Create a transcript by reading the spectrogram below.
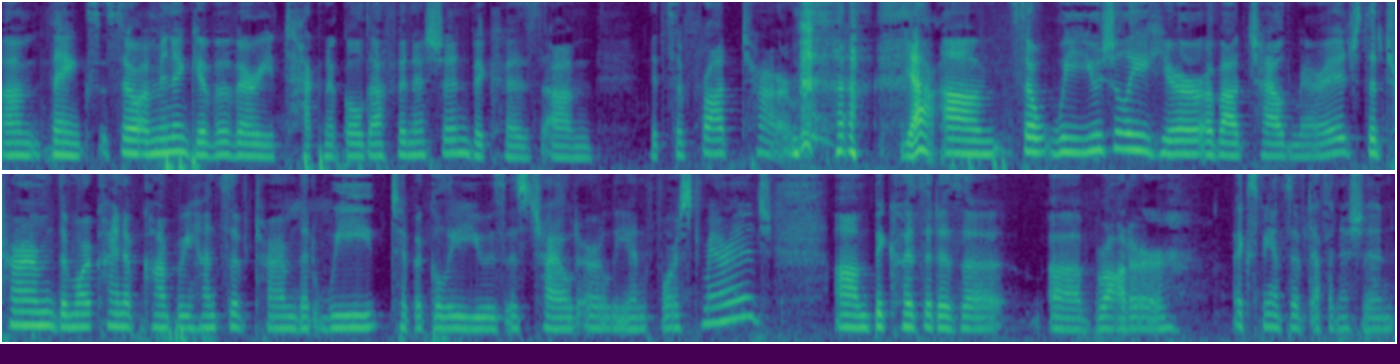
Um, thanks. So I'm going to give a very technical definition because um, it's a fraud term. Yeah. um, so we usually hear about child marriage. The term, the more kind of comprehensive term that we typically use is child early and forced marriage um, because it is a, a broader expansive definition.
